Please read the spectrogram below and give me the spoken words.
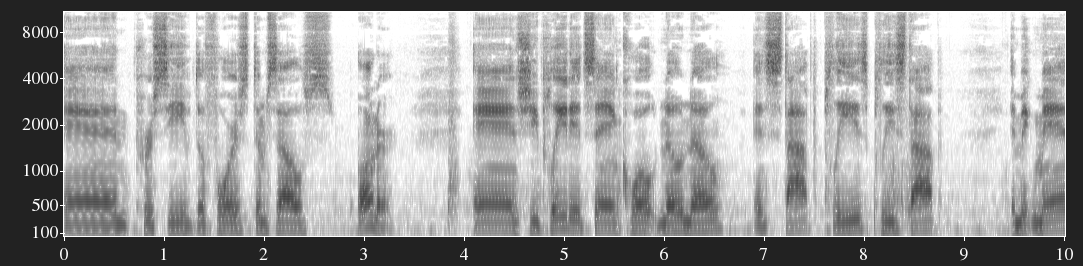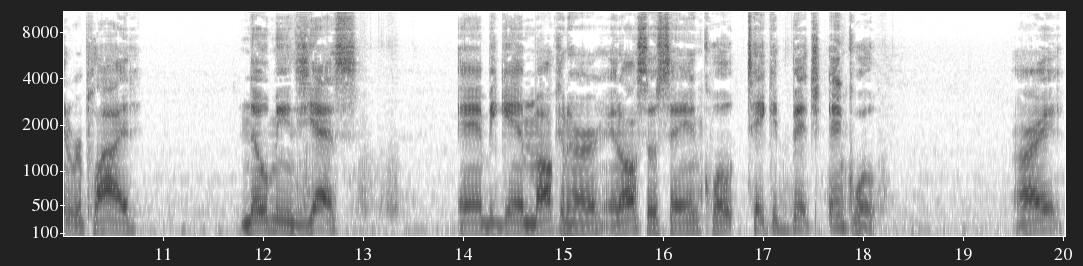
and perceived to force themselves on her. And she pleaded, saying, "quote No, no, and stop, please, please stop." And McMahon replied, "No means yes." and began mocking her and also saying, quote, take it, bitch, end quote. All right.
